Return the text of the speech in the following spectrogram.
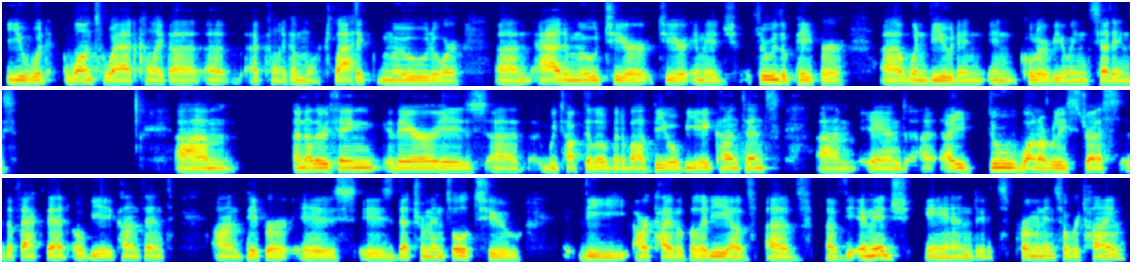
you would want to add kind of like a, a, a, kind of like a more classic mood or um, add a mood to your to your image through the paper uh, when viewed in in cooler viewing settings. Um, another thing there is uh, we talked a little bit about the OBA contents, um, and I, I do want to really stress the fact that OBA content on paper is is detrimental to the archivability of of of the image and its permanence over time.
